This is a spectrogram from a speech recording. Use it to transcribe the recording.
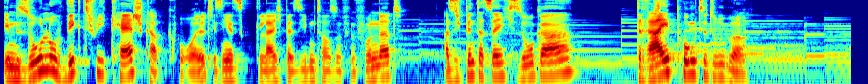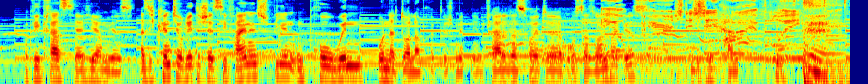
im Solo Victory Cash Cup qualt. Wir sind jetzt gleich bei 7500. Also ich bin tatsächlich sogar drei Punkte drüber. Okay, krass. Ja, hier haben wir es. Also ich könnte theoretisch jetzt die Finals spielen und pro Win 100 Dollar praktisch mitnehmen. Schade, dass heute Ostersonntag ist. Ein bisschen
